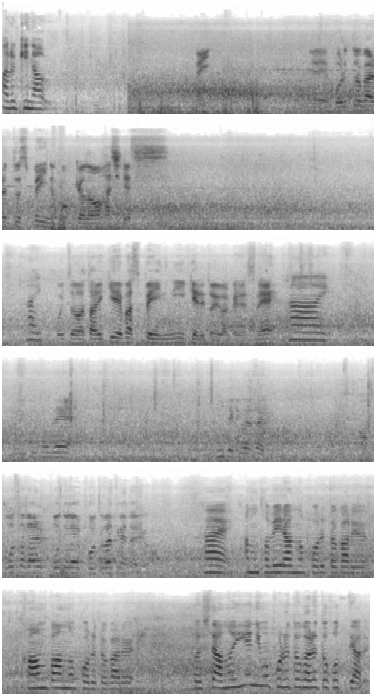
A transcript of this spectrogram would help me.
歩きなう。はい、えーポルトガルとスペインの国境の橋です。はい。こいつを渡りきればスペインに行けるというわけですね。はということで見てください。ポートガルポートガルポートガルって書いてあるよ。いはい。あの扉のポルトガル。看板のポルトガル。そしてあの家にもポルトガルと彫ってある。で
